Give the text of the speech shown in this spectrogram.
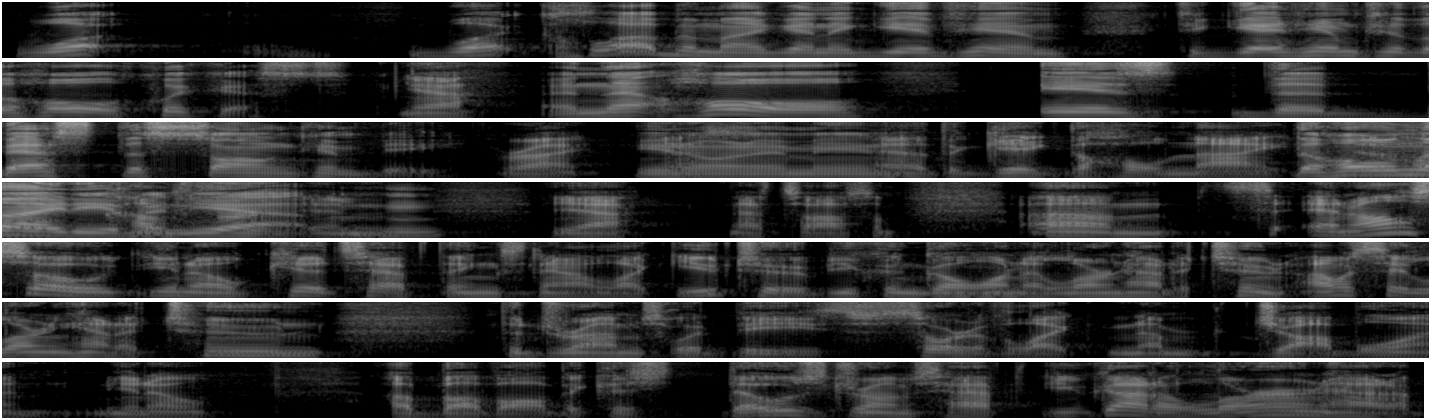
What what club am I going to give him to get him to the hole quickest? Yeah. And that hole is the best the song can be. Right. You know what I mean? Yeah, the gig, the whole night. The whole night even, yeah. And, Mhm. Yeah, that's awesome. Um, and also, you know, kids have things now like YouTube. You can go Mm-hmm. on and learn how to tune. I would say learning how to tune the drums would be sort of like number, job one, you know, above all, because those drums have, you got to learn how to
